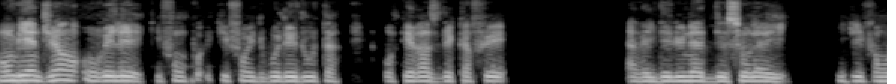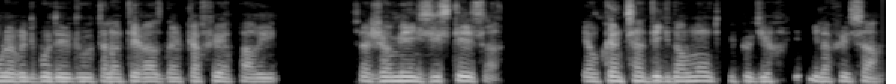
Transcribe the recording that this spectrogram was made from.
Combien de gens, Aurélien, qui font, qui font beau des doutes aux terrasses des cafés avec des lunettes de soleil et qui font leur beau des doutes à la terrasse d'un café à Paris? Ça n'a jamais existé, ça. Il n'y a aucun tzaddik dans le monde qui peut dire qu'il a fait ça.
